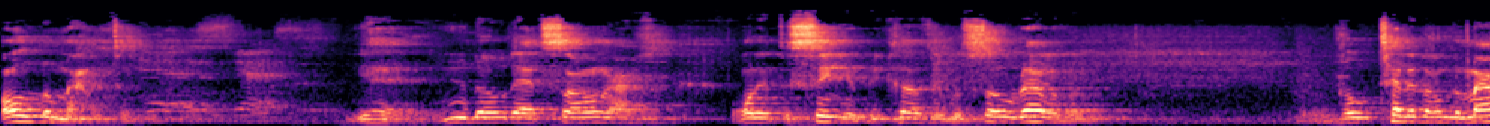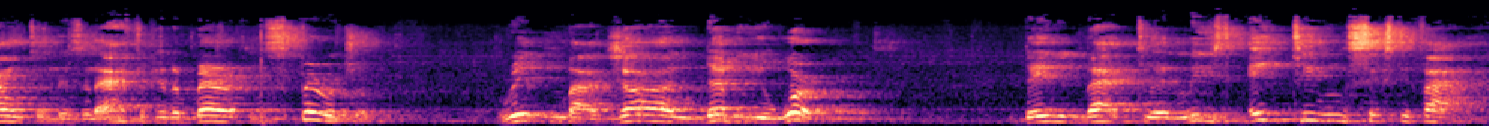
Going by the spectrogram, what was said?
on the mountain. Yes, yes. Yeah, you know that song. I wanted to sing it because it was so relevant. Go Tell It on the Mountain is an African American spiritual written by John W. Work dated back to at least 1865.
